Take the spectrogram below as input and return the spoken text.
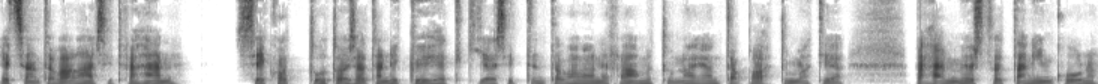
Että se on tavallaan sitten vähän sekoittuu toisaalta nykyhetki ja sitten tavallaan ne raamatun ajan tapahtumat ja vähän myös tota niin kuin,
